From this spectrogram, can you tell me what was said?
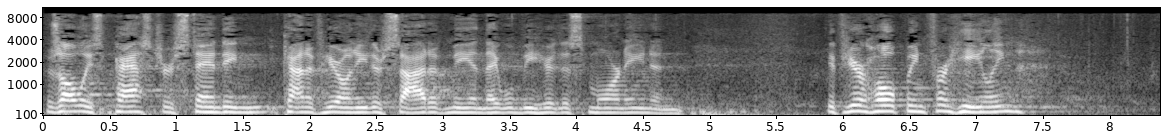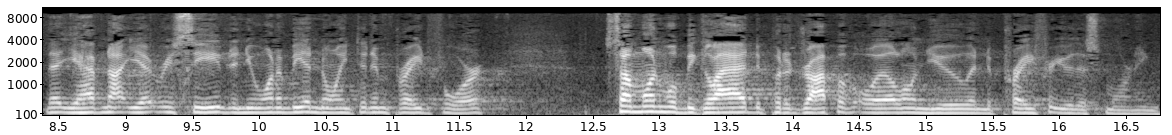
There's always pastors standing kind of here on either side of me, and they will be here this morning. And if you're hoping for healing that you have not yet received and you want to be anointed and prayed for, someone will be glad to put a drop of oil on you and to pray for you this morning.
